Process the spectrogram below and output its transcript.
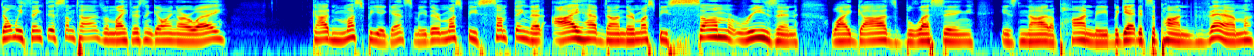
don't we think this sometimes when life isn't going our way? God must be against me. There must be something that I have done. There must be some reason why God's blessing is not upon me, but yet it's upon them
